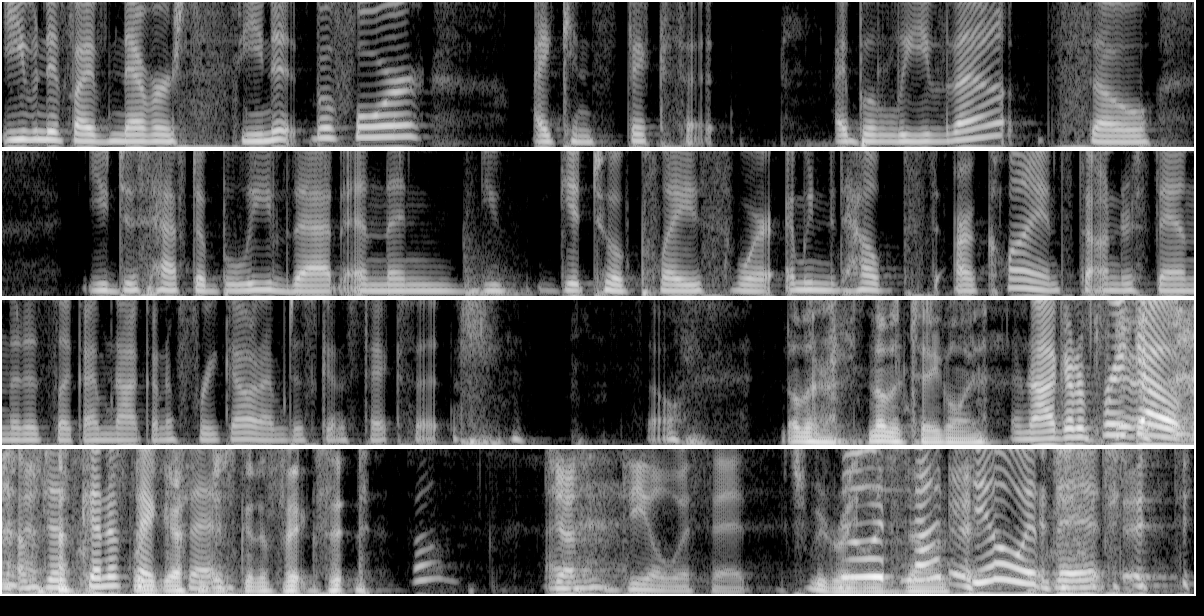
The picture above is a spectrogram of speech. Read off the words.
even if I've never seen it before, I can fix it. I believe that. So you just have to believe that. And then you get to a place where, I mean, it helps our clients to understand that it's like, I'm not going to freak out. I'm just going to fix it. so Another another tagline. I'm not going to freak out. I'm just going to fix out, it. I'm just gonna fix it. Just deal with it. it Should be writing No, this it's down. not deal with it.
